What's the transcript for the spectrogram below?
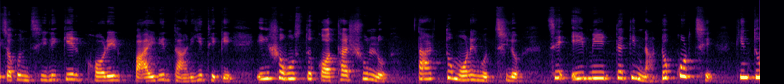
যখন ঝিলিকের ঘরের বাইরে দাঁড়িয়ে থেকে এই সমস্ত কথা শুনল, তার তো মনে হচ্ছিল যে এই মেয়েটা কি নাটক করছে? কিন্তু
